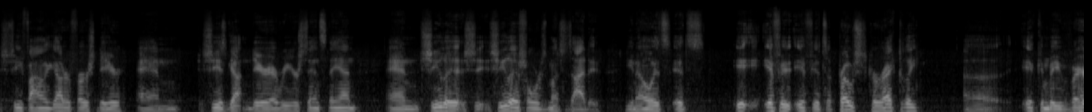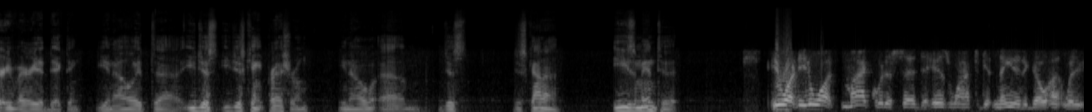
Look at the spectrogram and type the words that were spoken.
she finally got her first deer, and she has gotten deer every year since then. And she lives she, she lives for as much as I do. You know, it's it's if it, if it's approached correctly, uh, it can be very very addicting. You know, it uh, you just you just can't pressure them. You know, um, just just kind of ease them into it. You know what? You know what Mike would have said to his wife to get Nina to go hunt with him.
